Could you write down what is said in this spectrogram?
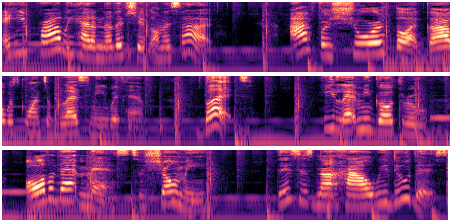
And he probably had another chick on the side. I for sure thought God was going to bless me with him. But he let me go through all of that mess to show me this is not how we do this.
